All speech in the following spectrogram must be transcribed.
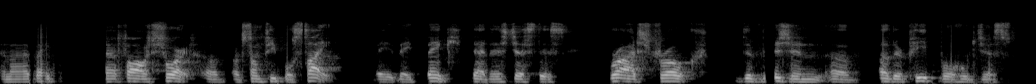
And I think that falls short of, of some people's sight. They, they think that it's just this broad stroke division of other people who just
